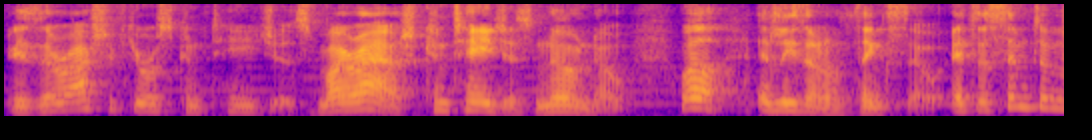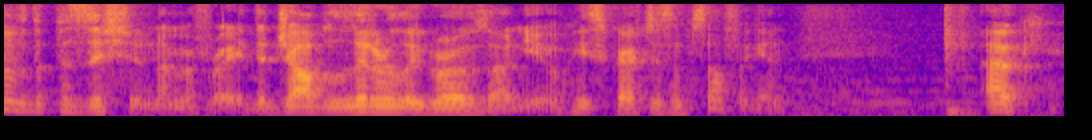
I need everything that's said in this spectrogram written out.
is the rash of yours contagious? My rash? Contagious? No, no. Well, at least I don't think so. It's a symptom of the position, I'm afraid. The job literally grows on you. He scratches himself again. Okay.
